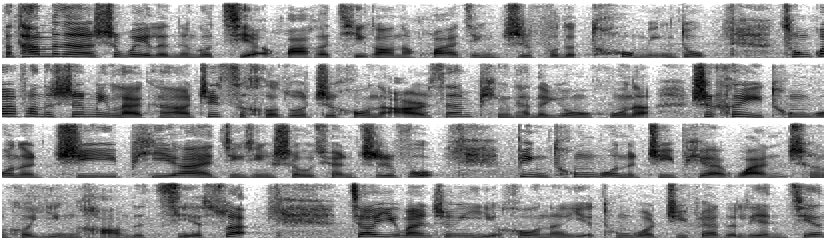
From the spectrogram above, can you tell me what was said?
那他们呢，是为了能够简化和提高呢跨境支付的透明度。从官方的声明来看啊，这次合作之后呢，R 三平台的用户呢，是可以通过呢 GPI 进行授权支付，并通过呢 GPI 完成和银行的结算。交易完成以后呢，也通过 GPI 的链接，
